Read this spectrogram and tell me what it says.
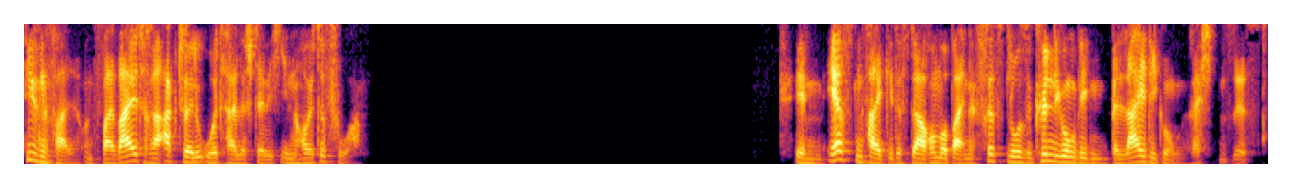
Diesen Fall und zwei weitere aktuelle Urteile stelle ich Ihnen heute vor. Im ersten Fall geht es darum, ob eine fristlose Kündigung wegen Beleidigung rechtens ist.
